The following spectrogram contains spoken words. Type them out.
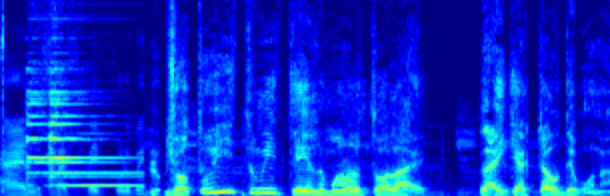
অ্যান্ড সাবস্ক্রাইব করবে। যতই তুমি তেল মারো তলায় লাইক একটাও দেব না।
